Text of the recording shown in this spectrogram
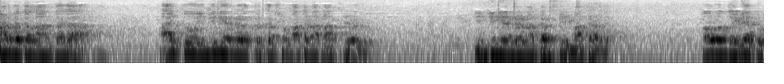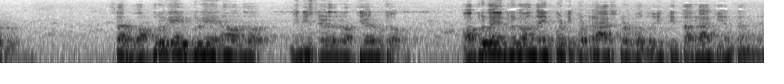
ಮಾಡ್ಬೇಕಲ್ಲ ಅಂದಾಗ, ಆಯ್ತು, ಇಂಜಿನಿಯರ್ಗಳ ಹತ್ರ ಕರ್ಸು, ಮಾತಾಡೋಣ ಅಂತ ಹೇಳಿದ್ರು. ಇಂಜಿನಿಯರ್ಗಳನ್ನ ಕರೆಸಿ ಮಾತಾಡಿದೆ. ಅವರೊಂದು ಐಡಿಯಾ ಕೊಟ್ರು. ಸರ್, ಒಬ್ರಿಗೆ ಇಬ್ರಿಗೆ ಏನೋ ಒಂದು ಮಿನಿಸ್ಟರ್ ಹೇಳಿದ್ರು ಅಂತ ಹೇಳ್ಬಿಟ್ಟು ಒಬ್ರಿಗೋ ಇಬ್ರಿಗೋ ಒಂದು ಐದು ಕೋಟಿ ಕೊಟ್ರೆ ಹಾಕ್ಸ್ಕೊಡ್ಬೋದು ಇಂತಿಂತವ್ರಿಗೆ ಹಾಕಿ ಅಂತ ಅಂದ್ರೆ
